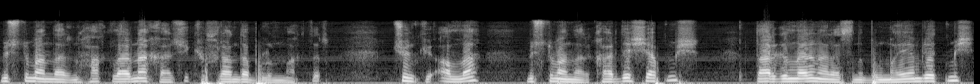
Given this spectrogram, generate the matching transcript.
Müslümanların haklarına karşı küfranda bulunmaktır. Çünkü Allah Müslümanları kardeş yapmış, dargınların arasını bulmayı emretmiş.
